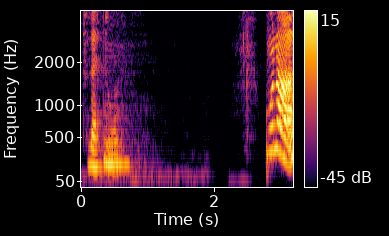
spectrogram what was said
Vielleicht so. Mona!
